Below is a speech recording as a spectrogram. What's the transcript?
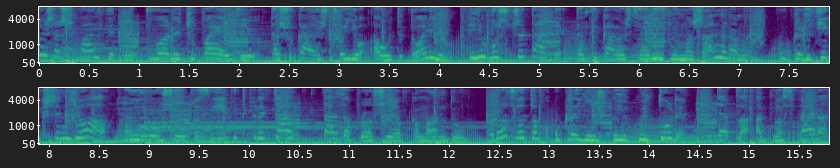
Пишеш фанфіки, творичу поезію та шукаєш свою аудиторію, любиш читати та цікавишся різними жанрами. Укрфікшн.ua оголошує про свої відкриття та запрошує в команду. Розвиток української культури, тепла атмосфера,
